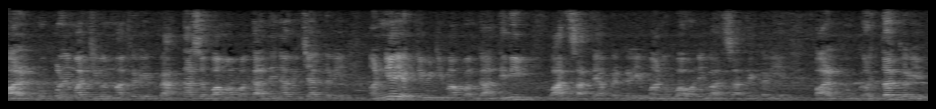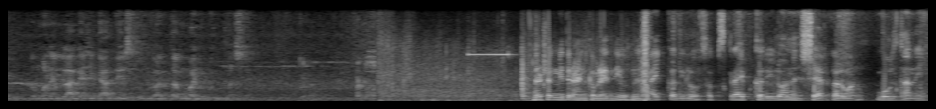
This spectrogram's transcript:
બાળકનું પણ એમાં જીવનમાં કરીએ, પ્રાર્થના સભામાં પણ ગાંધીના વિચાર કરીએ, અન્ય એક્ટિવિટીમાં પણ ગાંધીની વાત સાથે આપણે કરીએ માનુભાવોની વાત સાથે કરીએ, બાળકનું ઘડતર કરીએ, તો મને એમ લાગે છે કે આ દેશનું ઘડતર મજબૂત થશે. દર્શક મિત્રો એન્ડ કવરેજ ન્યૂઝને લાઇક કરી લો સબસ્ક્રાઇબ કરી લો અને શેર કરવાનું ભૂલતા નહીં.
